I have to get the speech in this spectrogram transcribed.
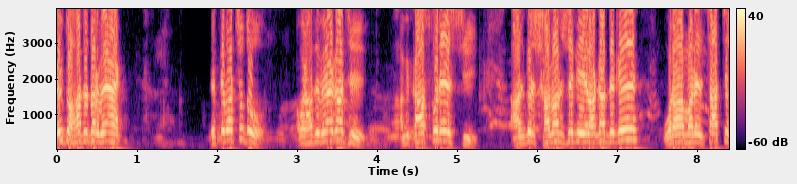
এই তো হাতে তার ব্যাগ দেখতে পাচ্ছ তো? আমার হাতে ব্যাগ আছে। আমি কাজ করে এসেছি। আজকের সাধারণ শেখ এলাকা থেকে ওরা মানে চাচ্ছে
